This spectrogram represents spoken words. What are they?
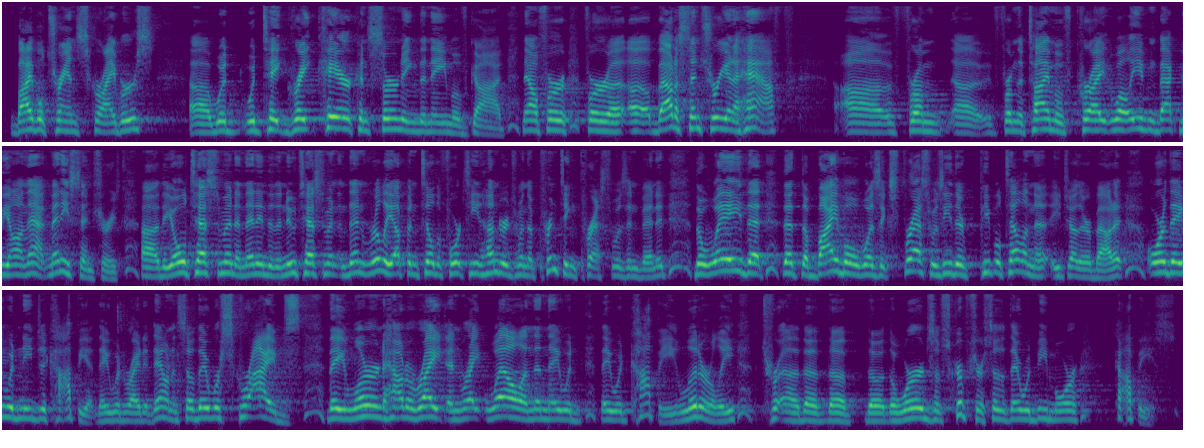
Bible transcribers uh, would, would take great care concerning the name of God. Now, for, for uh, uh, about a century and a half, uh, from uh, from the time of Christ, well, even back beyond that, many centuries, uh, the Old Testament, and then into the New Testament, and then really up until the 1400s when the printing press was invented. The way that that the Bible was expressed was either people telling each other about it, or they would need to copy it. They would write it down, and so they were scribes. They learned how to write and write well, and then they would they would copy literally tr- uh, the, the the the words of Scripture so that there would be more copies.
